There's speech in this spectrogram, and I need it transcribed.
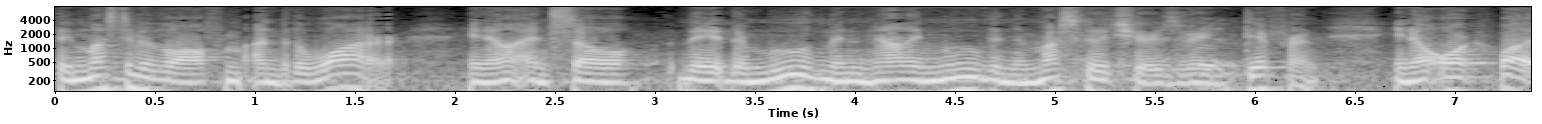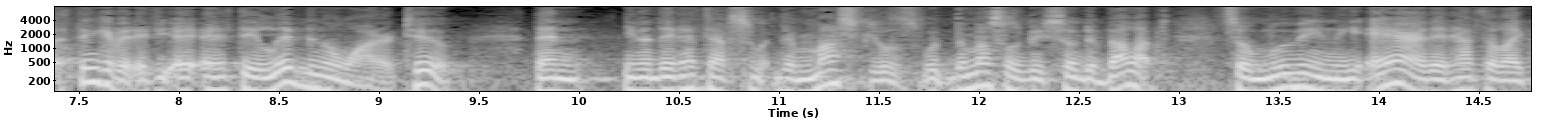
they must have evolved from under the water, you know. And so they, their movement and how they move and their musculature is very different, you know. Or well, think of it if you, if they lived in the water too then you know they'd have to have some their muscles their muscles be so developed so moving in the air they'd have to like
